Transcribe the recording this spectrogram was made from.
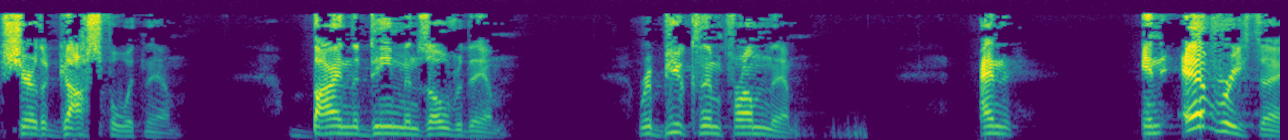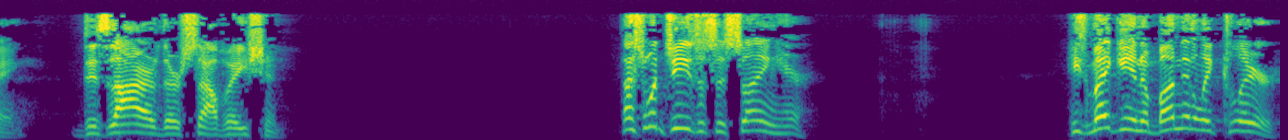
Share the gospel with them. Bind the demons over them. Rebuke them from them. And in everything, desire their salvation. That's what Jesus is saying here. He's making it abundantly clear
